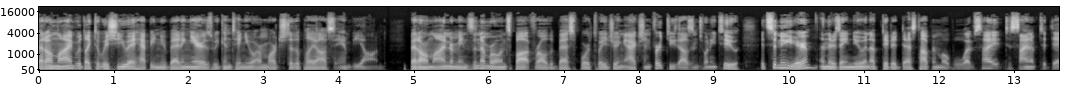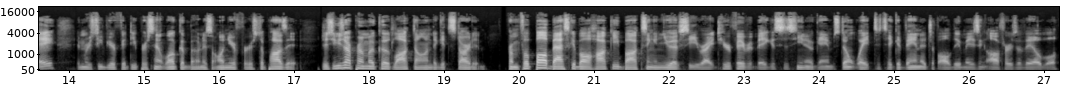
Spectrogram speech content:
BetOnline would like to wish you a happy new betting year as we continue our march to the playoffs and beyond. BetOnline remains the number one spot for all the best sports wagering action for 2022. It's the new year, and there's a new and updated desktop and mobile website to sign up today and receive your 50% welcome bonus on your first deposit. Just use our promo code LOCKED ON to get started. From football, basketball, hockey, boxing, and UFC, right to your favorite Vegas casino games, don't wait to take advantage of all the amazing offers available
